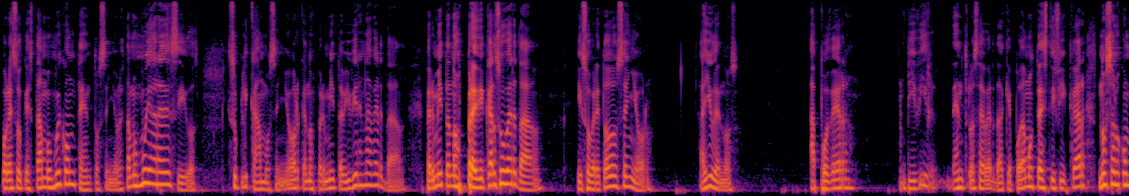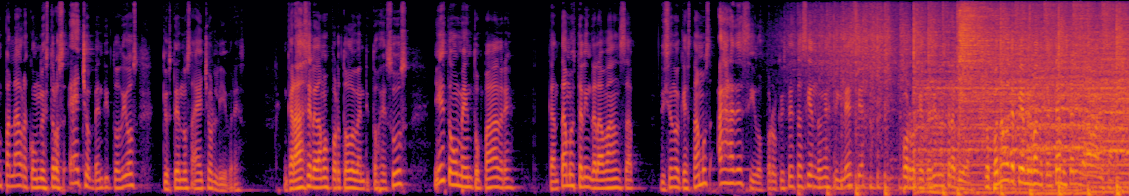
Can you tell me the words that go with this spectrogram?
por eso que estamos muy contentos, Señor, estamos muy agradecidos. Suplicamos, Señor, que nos permita vivir en la verdad, permítanos predicar su verdad y sobre todo, Señor, ayúdenos a poder vivir dentro de esa verdad, que podamos testificar no solo con palabras, con nuestros hechos, bendito Dios, que usted nos ha hecho libres. Gracias le damos por todo, bendito Jesús. Y en este momento, Padre, cantamos esta linda alabanza diciendo que estamos agradecidos por lo que usted está haciendo en esta iglesia, por lo que está haciendo en nuestra vida. Nos ponemos de pie, mi hermano, cantemos esta linda alabanza.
